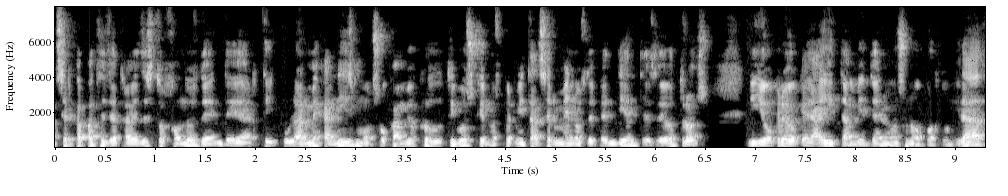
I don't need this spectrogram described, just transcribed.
ser capaces de a través de estos fondos de, de articular mecanismos o cambios productivos que nos permitan ser menos dependientes de otros. Y yo creo que ahí también tenemos una oportunidad.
